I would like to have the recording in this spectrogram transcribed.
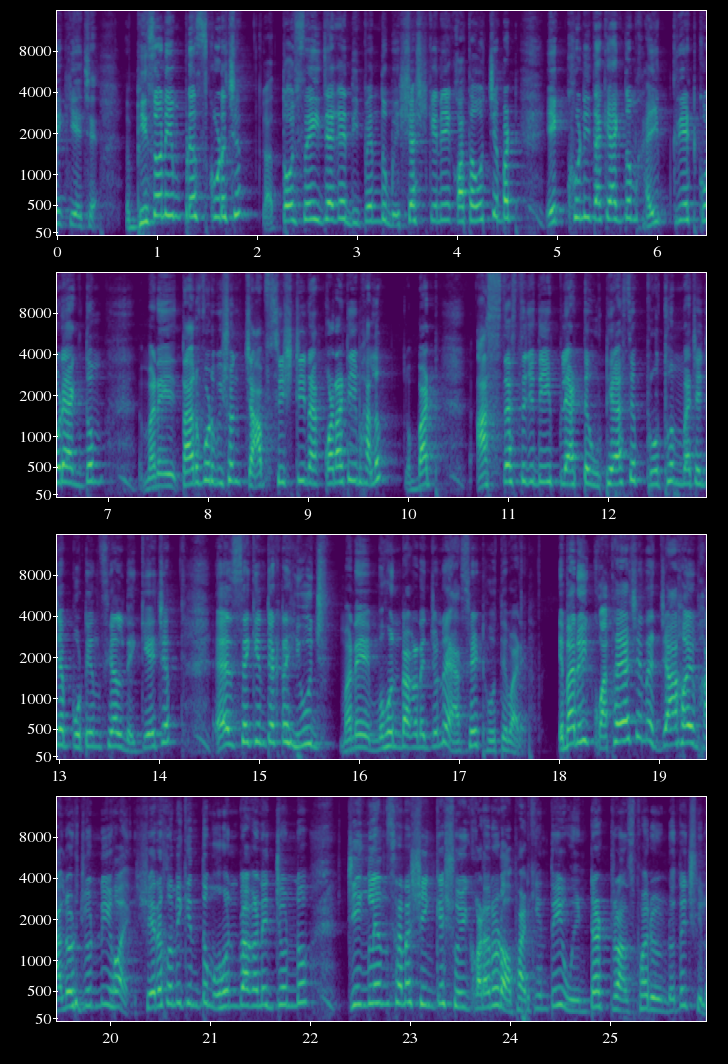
দেখিয়েছে, ভীষণ ইমপ্রেস করেছে। তো সেই জায়গায় দীপেন্দু বিশ্বাসকে নিয়ে কথা হচ্ছে বাট এক্ষুনি তাকে একদম হাইপ ক্রিয়েট করে একদম মানে তার উপর ভীষণ চাপ সৃষ্টি না করাটাই ভালো। বাট আস্তে আস্তে যদি এই প্লেয়ারটা উঠে আসে, প্রথম ম্যাচে যে পোটেন্সিয়াল দেখিয়েছে সে কিন্তু একটা হিউজ মানে মোহনবাগানের জন্য অ্যাসেট হতে পারে। এবার ওই কথাই আছে না, যা হয় ভালোর জন্যই হয়। সেরকমই কিন্তু মোহনবাগানের জন্য চিংলেন সানা সিংকে সই করানোর অফার কিন্তু এই উইন্টার ট্রান্সফার উইন্ডোতে ছিল।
